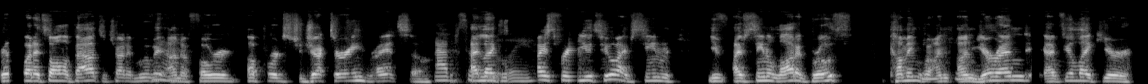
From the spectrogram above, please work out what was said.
really what it's all about to try to move it yeah. on a forward upwards trajectory, right? So absolutely. I like for you too. I've seen you've I've seen a lot of growth coming on, on your end. I feel like you're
